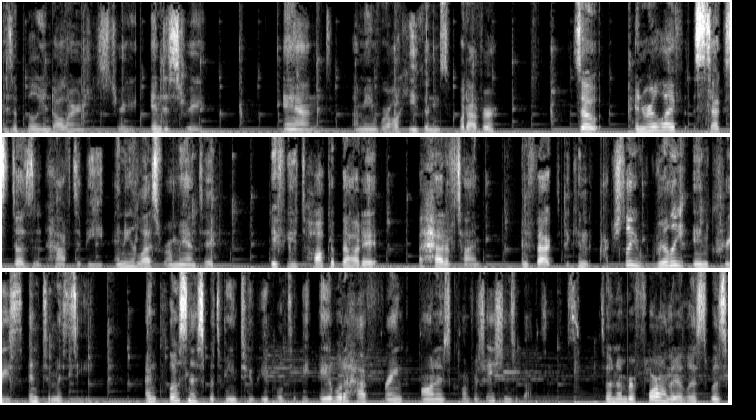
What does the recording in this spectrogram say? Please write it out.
is a billion dollar industry industry and I mean we're all heathens, whatever. So in real life, sex doesn't have to be any less romantic if you talk about it ahead of time. In fact, it can actually really increase intimacy and closeness between two people to be able to have frank, honest conversations about sex. So, number four on their list was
